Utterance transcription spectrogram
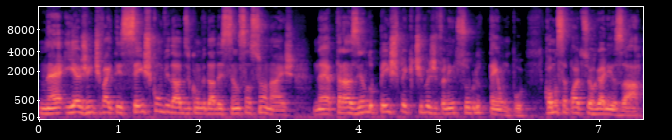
né? E a gente vai ter seis convidados e convidadas sensacionais, né? Trazendo perspectivas diferentes sobre o tempo. Como você pode se organizar?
